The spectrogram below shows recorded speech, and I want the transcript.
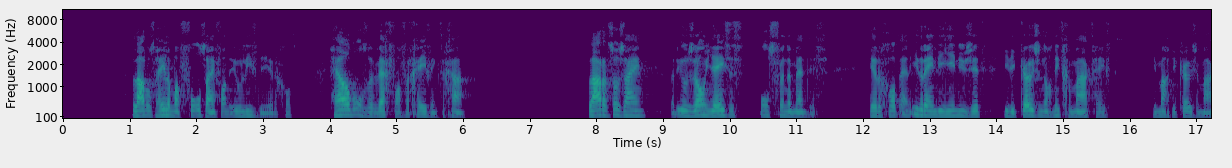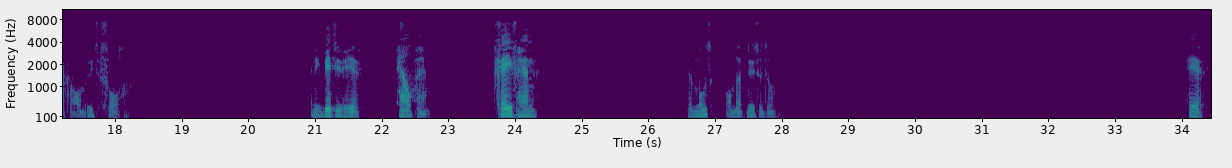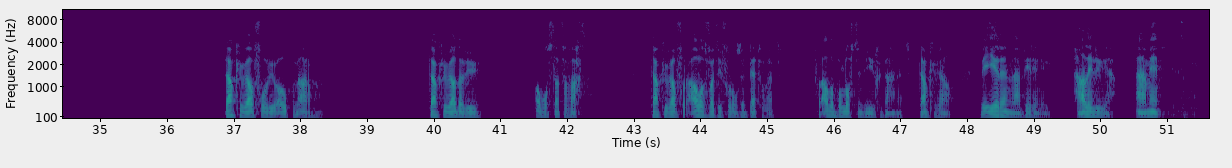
Laat ons helemaal vol zijn van uw liefde, Heere God. Help ons de weg van vergeving te gaan. Laat het zo zijn dat uw Zoon Jezus ons fundament is. Heere God, en iedereen die hier nu zit, die die keuze nog niet gemaakt heeft, die mag die keuze maken om u te volgen. En ik bid u, Heer, help hen. Geef hen de moed om dat nu te doen. Heer, dank u wel voor uw open armen. Dank u wel dat u op ons staat te wachten. Dank u wel voor alles wat u voor ons in petto hebt. Voor alle beloften die u gedaan hebt. Dank u wel. We eren en aanbidden u. Halleluja. Amen.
